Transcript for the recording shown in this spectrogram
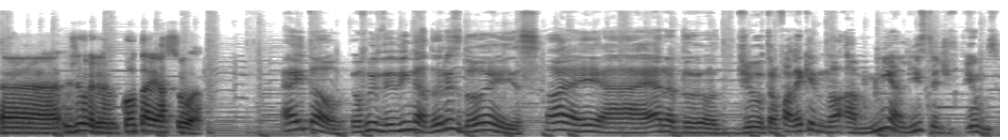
É, Júlio, conta aí a sua. É, então, eu fui ver Vingadores 2. Olha aí, a era do de Ultron. Eu falei que a minha lista de filmes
